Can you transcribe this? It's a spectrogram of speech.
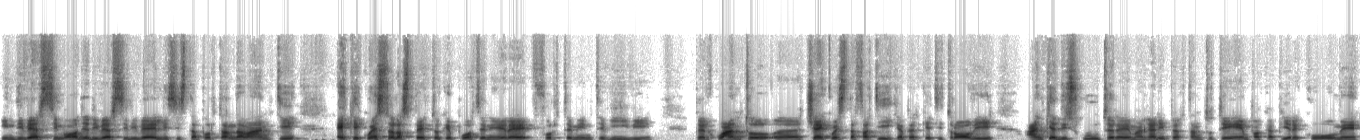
in diversi modi, a diversi livelli si sta portando avanti, è che questo è l'aspetto che può tenere fortemente vivi per quanto eh, c'è questa fatica, perché ti trovi anche a discutere magari per tanto tempo, a capire come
